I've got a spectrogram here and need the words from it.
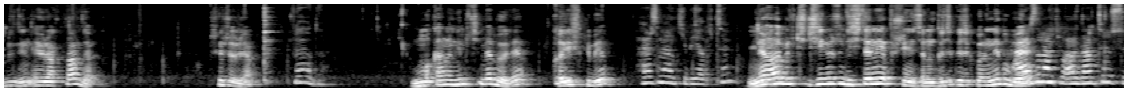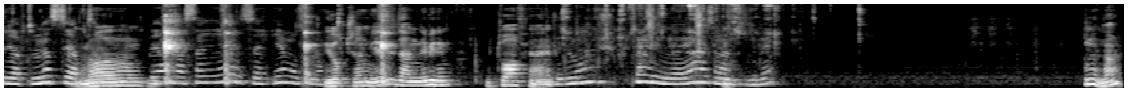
bildiğin evraklar da. Bir şey söyleyeceğim. Ne oldu? Bu makarna ne biçim be böyle? Kayış gibi. Her zaman gibi yaptım. Ne abi çi- çiğniyorsun dişlerine yapışıyor insanın. Gıcık gıcık böyle ne bu Her be? zaman gibi al dente usulü yaptım. Nasıl yaptım? Aa, Beğenmezsen yemezsin. Yem o zaman. yok canım yeriz de hani ne bileyim. Bir tuhaf yani. Gözüm olmuş. Güzel görünüyor ya her zamanki gibi. Bu ne lan?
